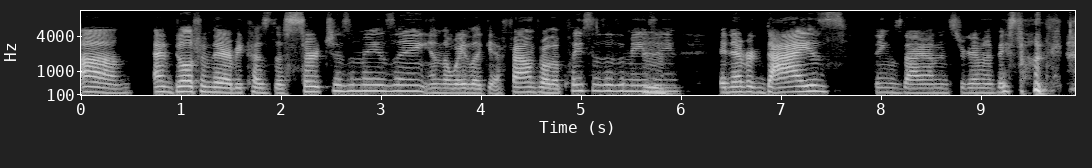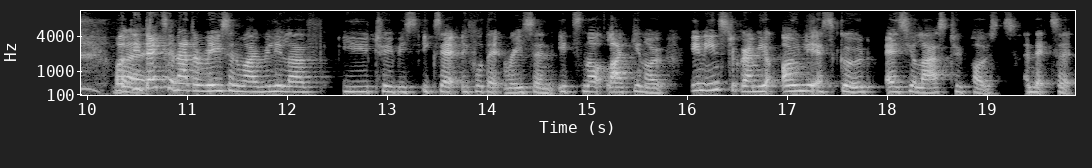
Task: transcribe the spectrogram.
Um, and build from there because the search is amazing and the way like get found through all the places is mm. amazing. Mm. It never dies. Things die on Instagram and Facebook. well, but, that's another reason why I really love YouTube is exactly for that reason. It's not like, you know, in Instagram, you're only as good as your last two posts, and that's it.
